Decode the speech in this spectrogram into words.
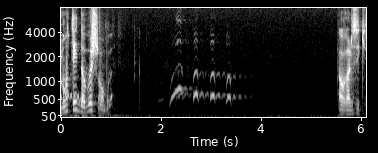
montez dans vos chambres. Oral, c'est qui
